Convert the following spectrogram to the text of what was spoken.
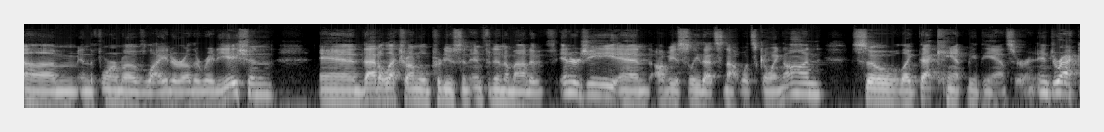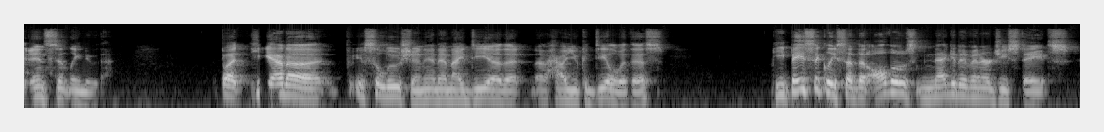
um, in the form of light or other radiation and that electron will produce an infinite amount of energy and obviously that's not what's going on. So like that can't be the answer. And Dirac instantly knew that. But he had a, a solution and an idea that uh, how you could deal with this. He basically said that all those negative energy states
